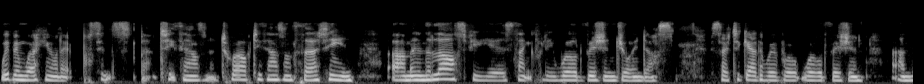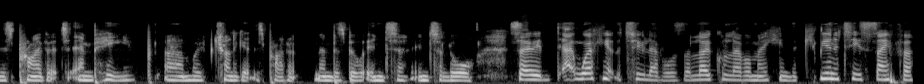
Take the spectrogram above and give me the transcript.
we've been working on it since about 2012, 2013, um, and in the last few years, thankfully, World Vision joined us. So together with World Vision and this private MP, um, we're trying to get this private members bill into into law. So uh, working at the two levels, the local level, making the communities safer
